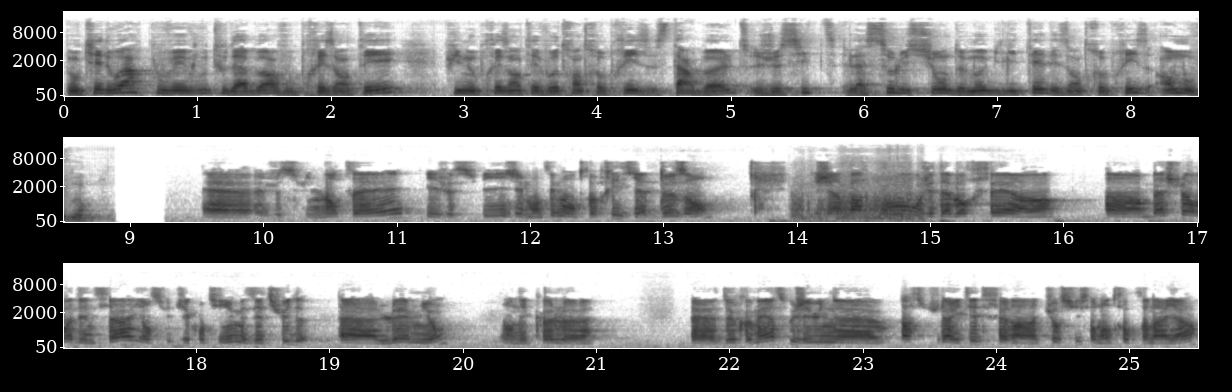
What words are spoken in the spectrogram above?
Donc Edouard, pouvez-vous tout d'abord vous présenter, puis nous présenter votre entreprise Starbolt, je cite, la solution de mobilité des entreprises en mouvement. Euh, je suis nantais et je suis, j'ai monté mon entreprise il y a deux ans j'ai un parcours où j'ai d'abord fait un, bachelor Audencia et ensuite j'ai continué mes études à l'EM Lyon, en école euh, de commerce, où j'ai eu une euh, particularité de faire un cursus en entrepreneuriat,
